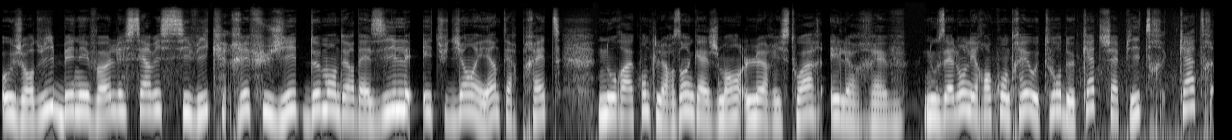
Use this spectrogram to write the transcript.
Aujourd'hui, bénévoles, services civiques, réfugiés, demandeurs d'asile, étudiants et interprètes nous racontent leurs engagements, leur histoire et leurs rêves. Nous allons les rencontrer autour de quatre chapitres, quatre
